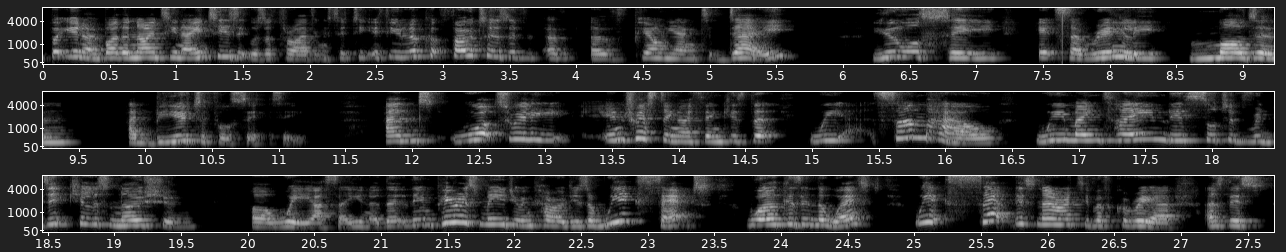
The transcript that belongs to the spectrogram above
but, you know, by the 1980s, it was a thriving city. If you look at photos of, of, of Pyongyang today, you will see it's a really modern and beautiful city. And what's really interesting, I think, is that we somehow we maintain this sort of ridiculous notion uh, we, I say, you know, the, the imperialist media encourages, and we accept workers in the West, we accept this narrative of Korea as this,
